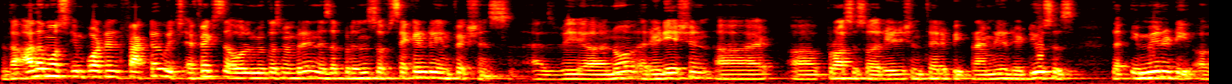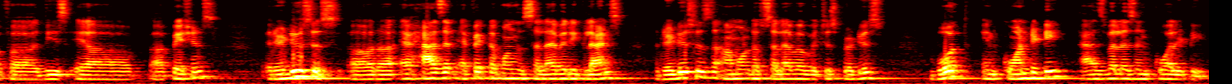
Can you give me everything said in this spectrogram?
The other most important factor which affects the oral mucous membrane is the presence of secondary infections. As we uh, know, radiation uh, uh, process or radiation therapy primarily reduces the immunity of uh, these uh, uh, patients, reduces or has an effect upon the salivary glands, reduces the amount of saliva which is produced, both in quantity as well as in quality.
